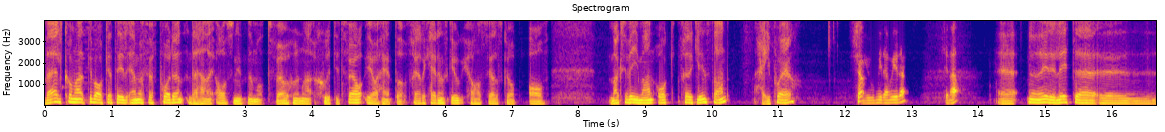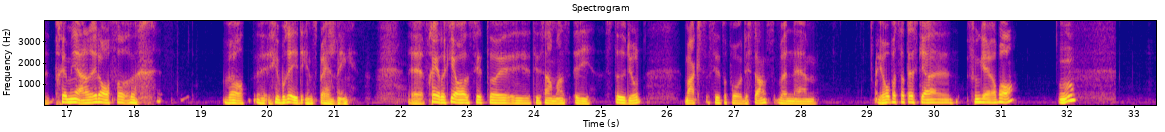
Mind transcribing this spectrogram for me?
Välkomna tillbaka till MFF-podden. Det här är avsnitt nummer 272. Jag heter Fredrik Hedenskog. Jag har sällskap av Max Wiman och Fredrik Lindstrand. Hej på er. Tja. God middag, middag. Tjena. Eh, nu är det lite eh, premiär idag för vår eh, hybridinspelning. Eh, Fredrik och jag sitter i, tillsammans i studion. Max sitter på distans, men eh, vi hoppas att det ska fungera bra. Mm.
